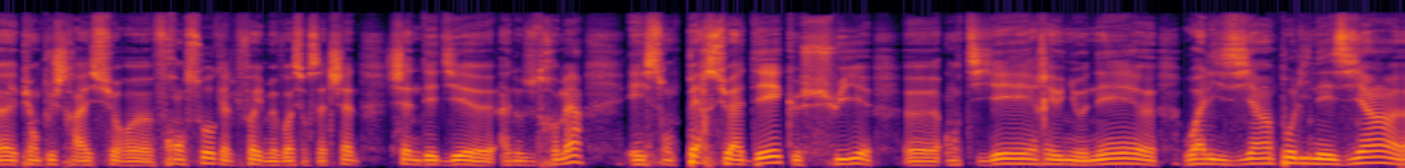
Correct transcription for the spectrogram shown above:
Euh, et puis, en plus, je travaille sur euh, François. Quelquefois, ils me voient sur cette chaîne, chaîne dédiée à nos Outre-mer. Et ils sont persuadés que je suis antillais, réunionnais, wallisien, polynésien,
